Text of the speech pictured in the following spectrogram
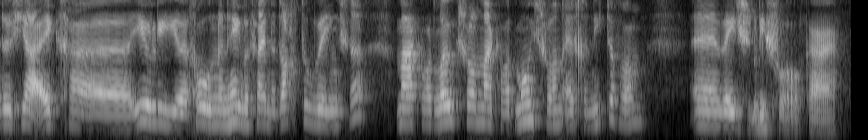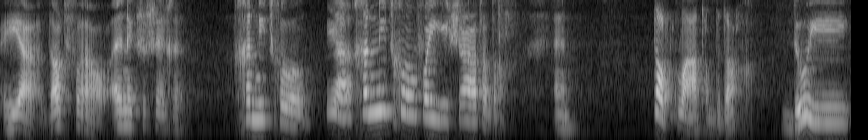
dus ja, ik ga uh, jullie gewoon een hele fijne dag toewensen. Maak er wat leuks van, maak er wat moois van en geniet ervan. En wees lief voor elkaar. Ja, dat vooral. En ik zou zeggen, geniet gewoon. Ja, geniet gewoon van je zaterdag. En tot later op de dag. Doei!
